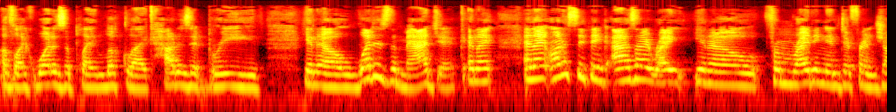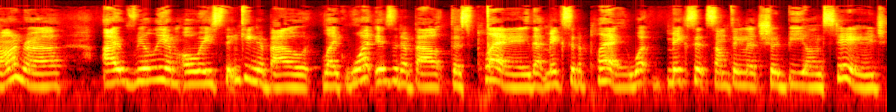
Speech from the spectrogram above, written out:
of like what does a play look like? How does it breathe? You know what is the magic? And i and i honestly think as i write you know from writing in different genre I really am always thinking about like what is it about this play that makes it a play? What makes it something that should be on stage?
